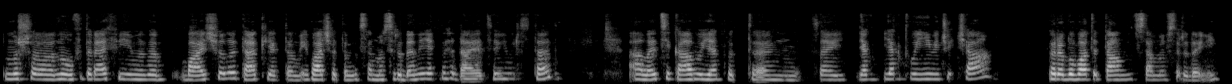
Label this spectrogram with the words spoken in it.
Тому що ну фотографії ми би бачили, так як там і бачили там саме середини, як виглядає цей університет. Але цікаво, як от ем, цей, як, як твої відчуття перебувати там саме всередині.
